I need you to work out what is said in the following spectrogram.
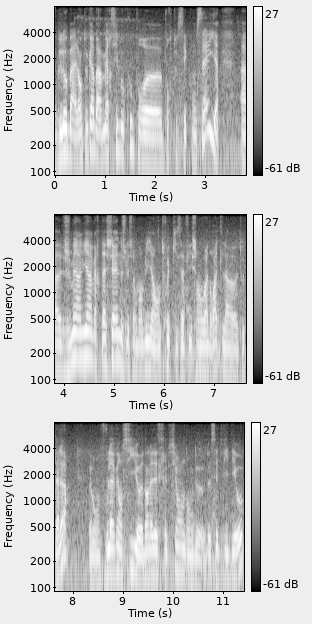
globale. En tout cas, bah, merci beaucoup pour, euh, tous ces conseils. Euh, je mets un lien vers ta chaîne, je l'ai sûrement mis en truc qui s'affiche en haut à droite là euh, tout à l'heure. Mais bon, vous l'avez aussi dans la description donc, de, de cette vidéo.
